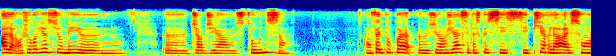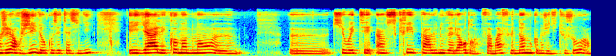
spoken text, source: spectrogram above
Alors, je reviens sur mes euh, euh, Georgia Stones. En fait, pourquoi Géorgia C'est parce que ces, pierres-là, elles sont en Géorgie, donc aux États-Unis. Et il y a les commandements qui ont été inscrits par le Nouvel Ordre. Enfin bref, le nom, comme je dis toujours.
